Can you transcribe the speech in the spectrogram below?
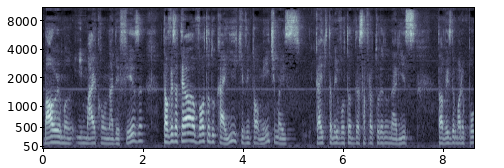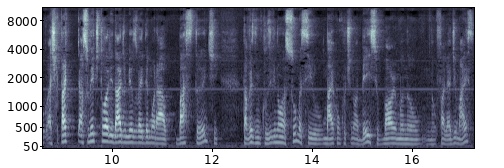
Bauerman e Maicon na defesa. Talvez até a volta do Kaique, eventualmente, mas Kaique também voltando dessa fratura no nariz, talvez demore um pouco. Acho que para assumir a titularidade mesmo vai demorar bastante. Talvez inclusive não assuma se o Maicon continuar bem, se o Bauerman não, não falhar demais.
